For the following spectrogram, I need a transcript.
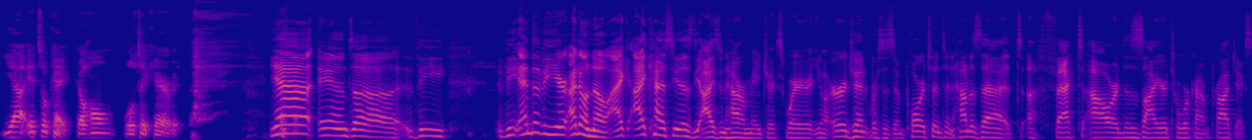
yeah, it's okay. Go home. We'll take care of it. Yeah, and uh, the the end of the year, I don't know. I I kind of see it as the Eisenhower matrix, where you know urgent versus important, and how does that affect our desire to work on projects?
